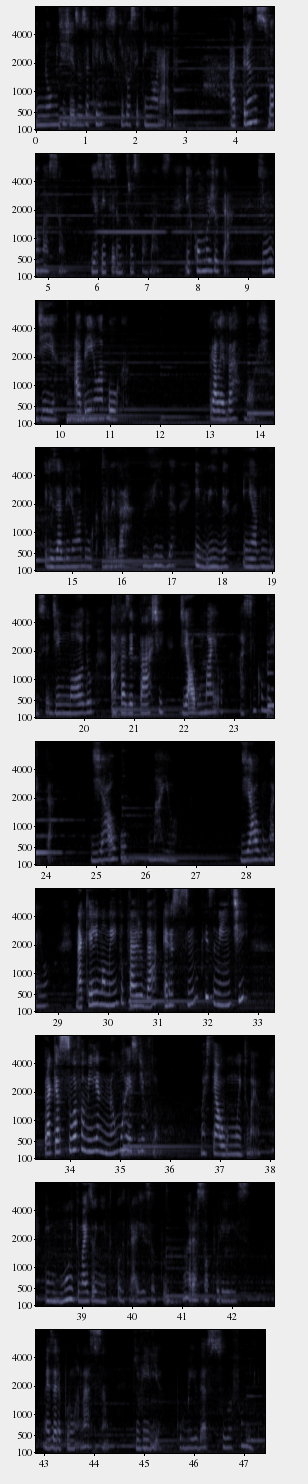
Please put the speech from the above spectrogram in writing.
em nome de Jesus, aqueles que você tem orado, a transformação, e assim serão transformados. E como Judá, que um dia abriram a boca para levar morte, eles abriram a boca para levar vida e vida em abundância, de modo a fazer parte de algo maior, assim como Judá, de algo maior, de algo maior. Naquele momento, para ajudar, era simplesmente para que a sua família não morresse de fome. Mas tem algo muito maior e muito mais bonito por trás disso tudo. Não era só por eles, mas era por uma nação que viria por meio da sua família.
